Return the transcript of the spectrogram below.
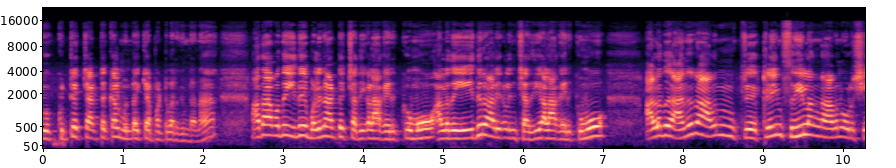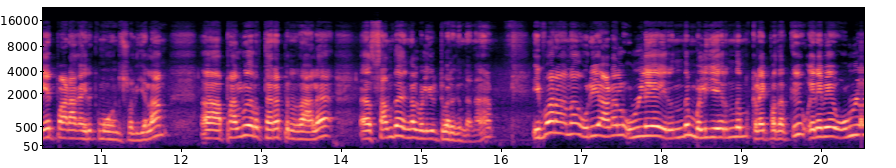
கு- குற்றச்சாட்டுக்கள் முன்வைக்கப்பட்டு வருகின்றன. அதாவது இது வெளிநாட்டு சதிகளாக இருக்குமோ அல்லது எதிராளிகளின் சதிகளாக இருக்குமோ அல்லது அனுராவின் கிளீன் ஸ்ரீலங்காவின் ஒரு செயற்பாடாக இருக்குமோ என்று சொல்லியெல்லாம் பல்வேறு தரப்பினரால் சந்தேகங்கள் வெளியிட்டு வருகின்றன. இவ்வாறான உரையாடல் உள்ளே இருந்தும் வெளியே இருந்தும் கிடைப்பதற்கு எனவே உள்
